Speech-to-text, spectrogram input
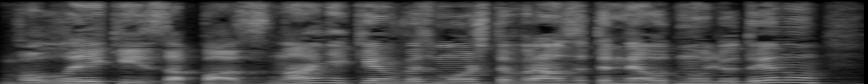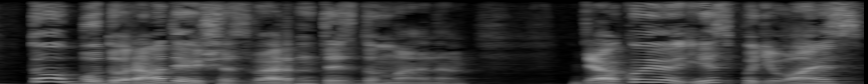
великий запас знань, яким ви зможете вразити не одну людину, то буду радий, що звернетесь до мене. Дякую і сподіваюсь,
